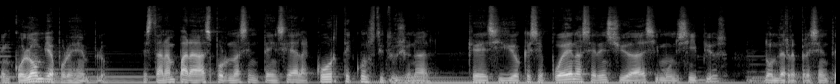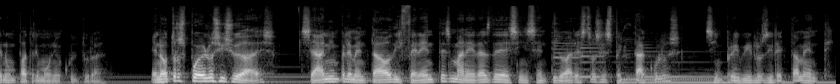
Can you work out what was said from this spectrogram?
En Colombia, por ejemplo, están amparadas por una sentencia de la Corte Constitucional que decidió que se pueden hacer en ciudades y municipios donde representen un patrimonio cultural. En otros pueblos y ciudades se han implementado diferentes maneras de desincentivar estos espectáculos sin prohibirlos directamente,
